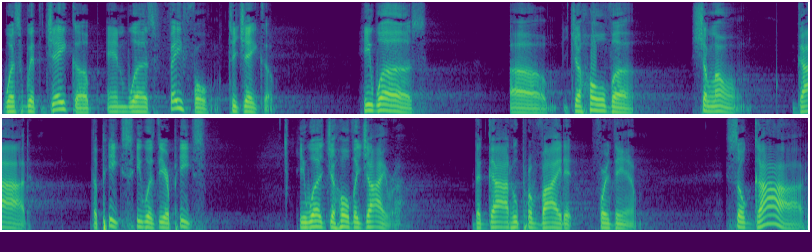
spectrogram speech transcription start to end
was with Jacob and was faithful to Jacob. He was uh, Jehovah Shalom, God, the peace. He was their peace. He was Jehovah Jireh, the God who provided for them. So God,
